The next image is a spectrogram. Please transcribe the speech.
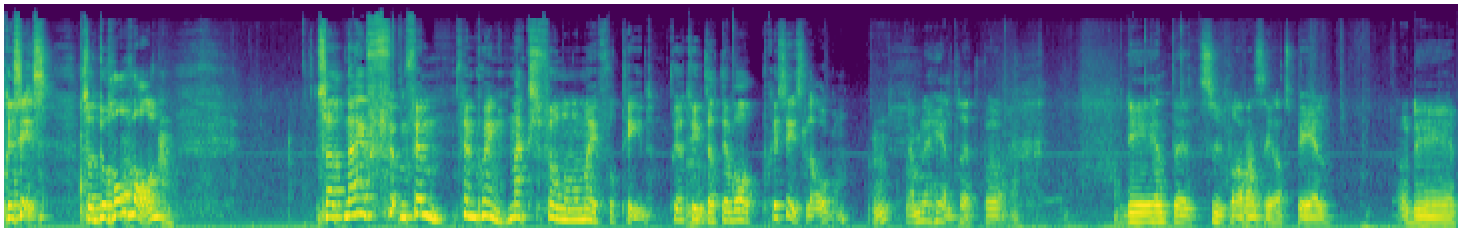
precis. Så du har val. Så att nej, fem, fem, poäng max får någon av mig för tid. För jag tyckte att det var precis lagom. Mm. Ja, men det är helt rätt. För det är inte ett superavancerat spel. Och det är,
